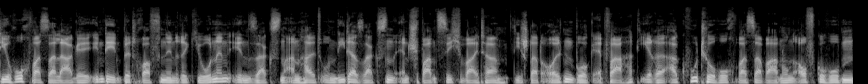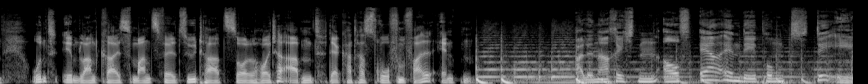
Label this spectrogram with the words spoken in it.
Die Hochwasserlage in den betroffenen Regionen in Sachsen-Anhalt und Niedersachsen entspannt sich weiter. Die Stadt Oldenburg etwa hat ihre akute Hochwasserwarnung aufgehoben und im Landkreis Mansfeld-Südharz soll heute Abend der Katastrophenfall enden. Alle Nachrichten auf rnd.de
